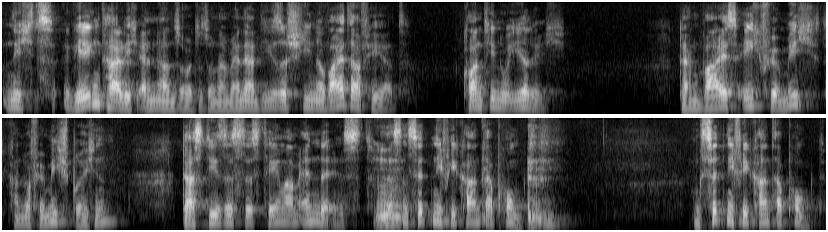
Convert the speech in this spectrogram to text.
nichts gegenteilig ändern sollte, sondern wenn er diese Schiene weiterfährt, kontinuierlich, dann weiß ich für mich, kann nur für mich sprechen, dass dieses System am Ende ist. Mhm. Das ist ein signifikanter Punkt. Ein signifikanter Punkt.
